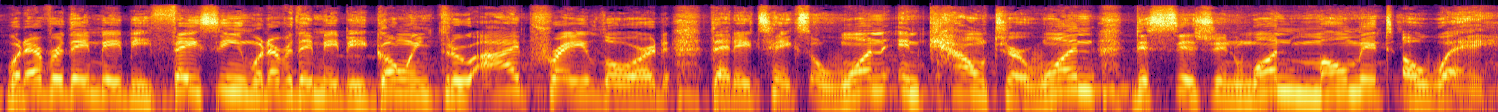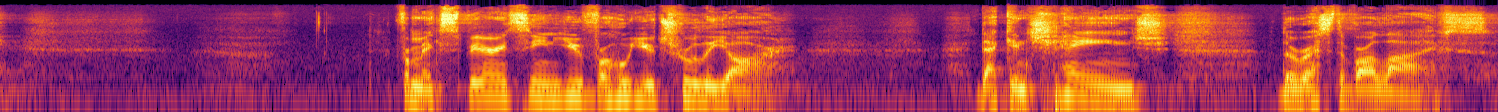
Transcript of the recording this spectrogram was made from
whatever they may be facing, whatever they may be going through. I pray, Lord, that it takes one encounter, one decision, one moment away from experiencing you for who you truly are that can change the rest of our lives.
